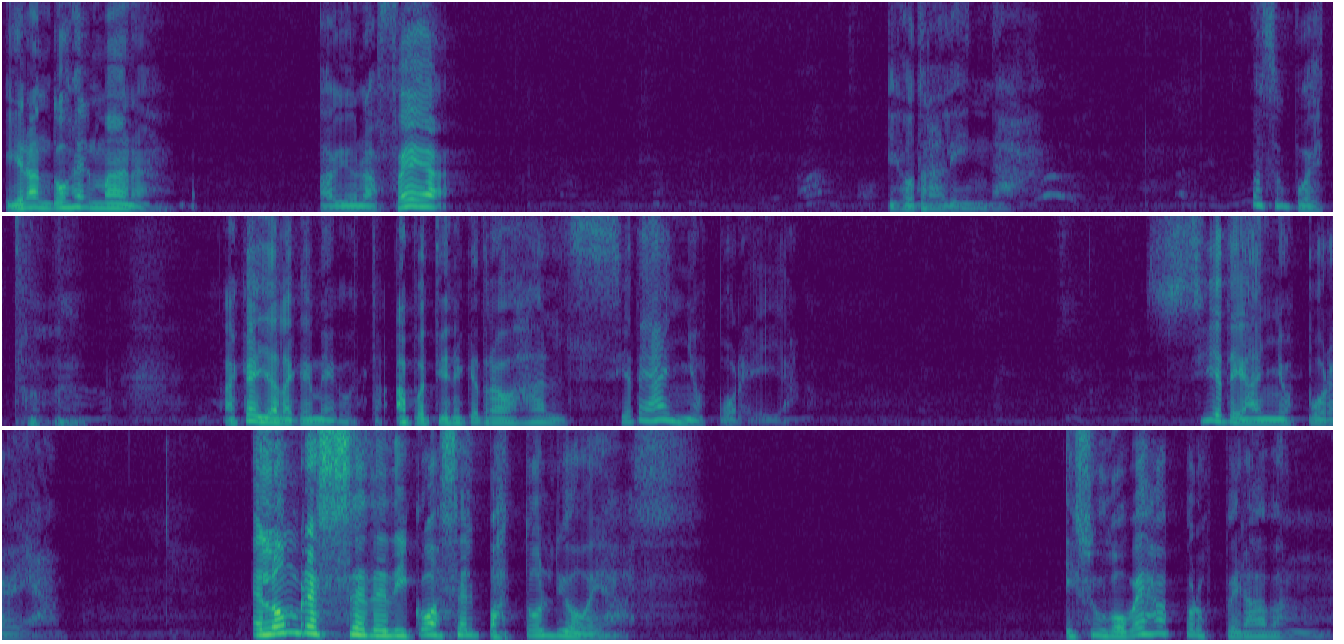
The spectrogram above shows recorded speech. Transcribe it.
Y eran dos hermanas. Había una fea y otra linda. Por supuesto. Aquella la que me gusta. Ah, pues tiene que trabajar siete años por ella. Siete años por ella. El hombre se dedicó a ser pastor de ovejas. Y sus ovejas prosperaban.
